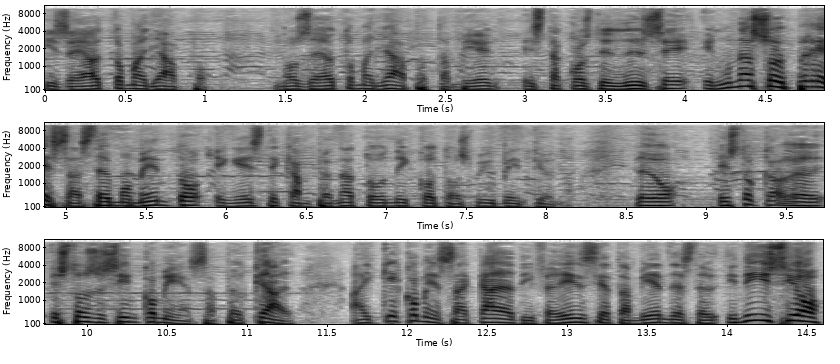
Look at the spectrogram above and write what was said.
y Real Tomayapo. No Real Tomayapo también está constituirse en una sorpresa hasta el momento en este Campeonato Único 2021. Pero esto, eh, esto recién comienza, pero claro, hay que comenzar cada diferencia también desde el inicio,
